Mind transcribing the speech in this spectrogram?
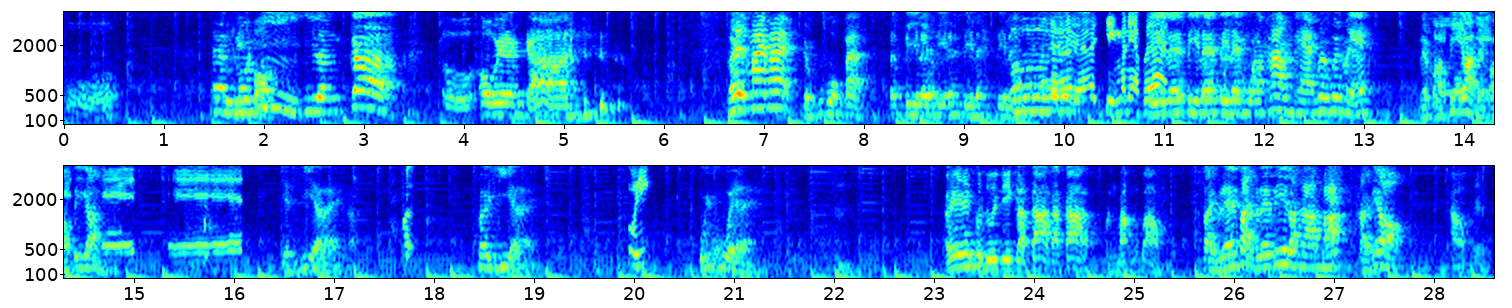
โอ้โหแอนโทนี่อีลังกาโอ้โอเวรังกาเฮ้ยไม่ไม่เดี๋ยวกูบวกแปดเออตีเลยตีเลยตีเลยตีเลยเอเฮ้ยเฮ้ยจริงปะเนี่ยเพื่อตีนเลยตีเลยตีเลยมูลค่ามันแพงด้วยเพื่อนเวยเดี๋ยวขอตีก่อนเดี๋ยวขอตีก่อนเอ็ดเอ็ด เย็นที่อะไรสัตว์เฮ้ย เฮ้ยที่อะไร อุ้ยอุ้ยคุยอะไรเฮ้ยกูดูดีกาก้ากาก้ามันบั๊กหรือเปล่าใส่ไปเลยใส่ไปเลยพี่ราคาบัคขายไม่ออก อ้าวโอเคโอเค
